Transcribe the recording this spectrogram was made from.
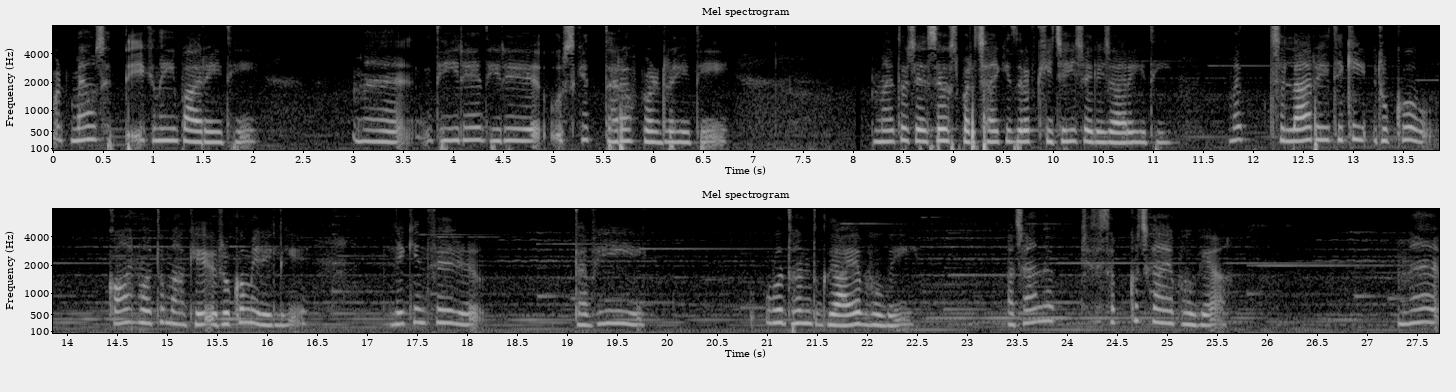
बट मैं उसे देख नहीं पा रही थी। मैं धीरे धीरे उसके तरफ़ बढ़ रही थी। मैं तो जैसे उस परछाई की तरफ़ खींचे ही चली जा रही थी। मैं चिल्ला रही थी कि रुको, कौन हो तुम आके रुको मेरे लिए। लेकिन फिर तभी वो धुंध गायब हो गई। अचानक जैसे सब कुछ गायब हो गया। मैं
